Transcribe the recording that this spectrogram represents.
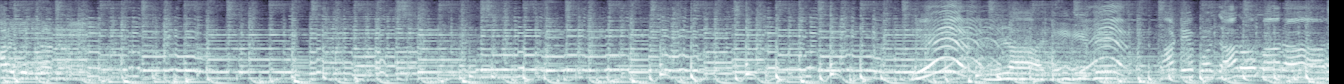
સરદાર ગુજરાતની. માટે પધારો મારા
